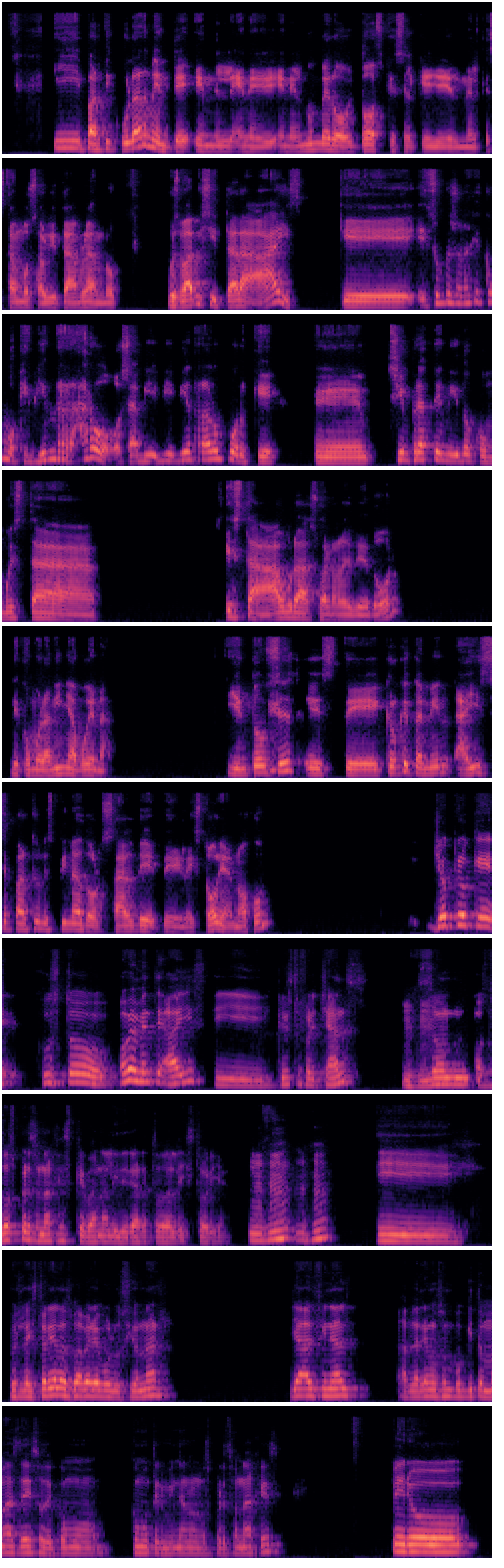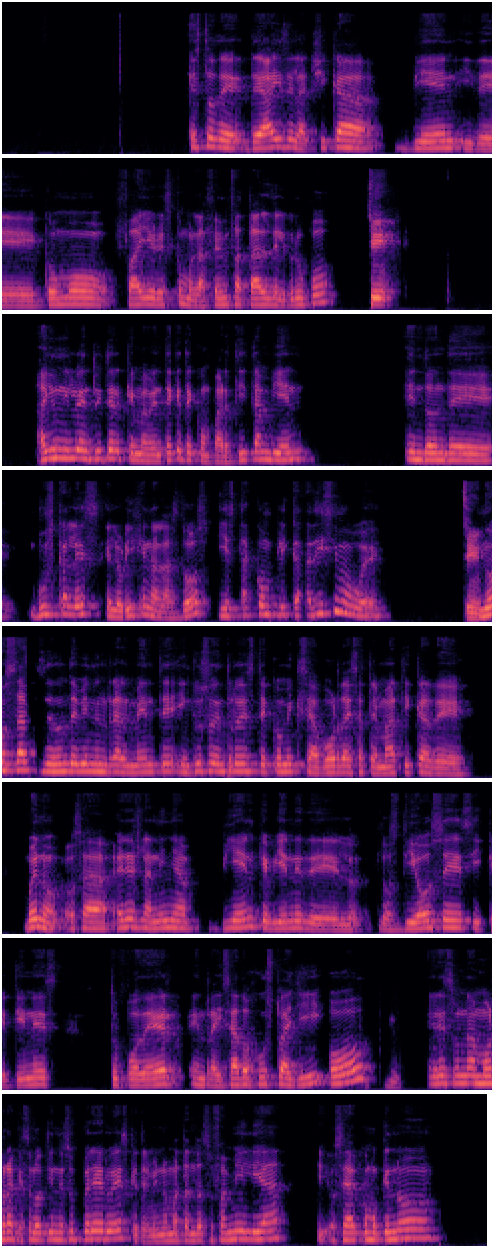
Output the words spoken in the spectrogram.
Y particularmente en el, en el, en el número 2, que es el que, en el que estamos ahorita hablando, pues va a visitar a Ice, que es un personaje como que bien raro, o sea, bien, bien, raro porque eh, siempre ha tenido como esta, esta aura a su alrededor de como la niña buena. Y entonces, este, creo que también ahí se parte una espina dorsal de, de la historia, ¿no, Juan? Yo creo que justo, obviamente Ice y Christopher Chance son los dos personajes que van a liderar toda la historia. Y pues la historia los va a ver evolucionar. Ya al final hablaremos un poquito más de eso, de cómo, cómo terminaron los personajes. Pero esto de, de Ice, de la chica bien y de cómo Fire es como la femme fatal del grupo. Sí. Hay un hilo en Twitter que me aventé que te compartí también, en donde búscales el origen a las dos y está complicadísimo, güey. Sí. No sabes de dónde vienen realmente. Incluso dentro de este cómic se aborda esa temática de, bueno, o sea, eres la niña bien que viene de los dioses y que tienes tu poder enraizado justo allí, o eres una morra que solo tiene superhéroes, que terminó matando a su familia. Y, o sea, como que no,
